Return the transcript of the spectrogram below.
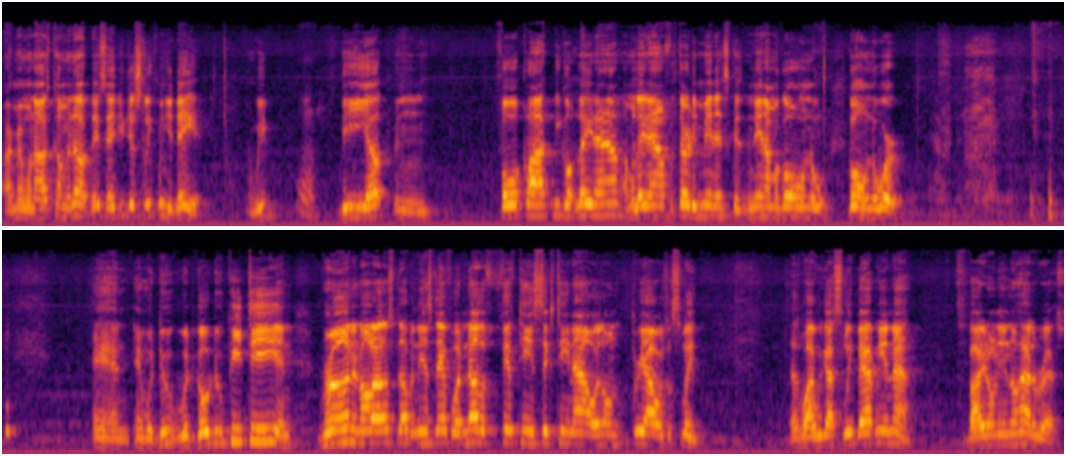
I remember when I was coming up, they said you just sleep when you're dead. And we Mm. be up and four o'clock, we gonna lay down. I'm gonna lay down for 30 minutes, cause and then I'm gonna go on to go on to work. and and would do would go do PT and run and all that other stuff, and then stay for another 15, 16 hours on three hours of sleep. That's why we got sleep apnea now. Body don't even know how to rest.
